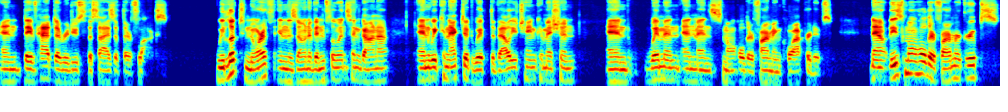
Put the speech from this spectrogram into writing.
and they've had to reduce the size of their flocks. We looked north in the zone of influence in Ghana, and we connected with the Value Chain Commission and women and men's smallholder farming cooperatives. Now, these smallholder farmer groups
